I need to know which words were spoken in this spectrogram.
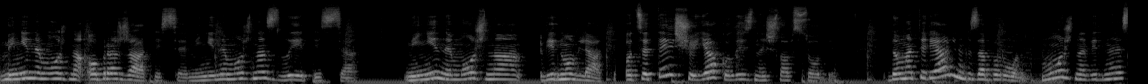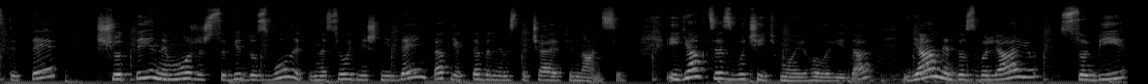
мені не можна ображатися, мені не можна злитися, мені не можна відмовляти. Оце те, що я колись знайшла в собі. До матеріальних заборон можна віднести те, що ти не можеш собі дозволити на сьогоднішній день, так як тебе не вистачає фінансів. І як це звучить в моїй голові? Да? Я не дозволяю собі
